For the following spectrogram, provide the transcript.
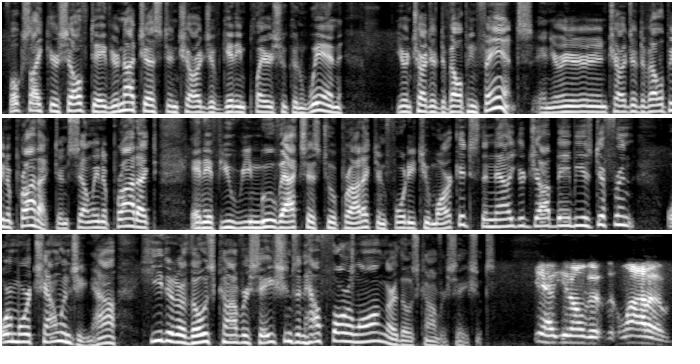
folks like yourself, Dave, you're not just in charge of getting players who can win. You're in charge of developing fans, and you're in charge of developing a product and selling a product. And if you remove access to a product in 42 markets, then now your job maybe is different or more challenging. How heated are those conversations, and how far along are those conversations? Yeah, you know, the, a lot of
